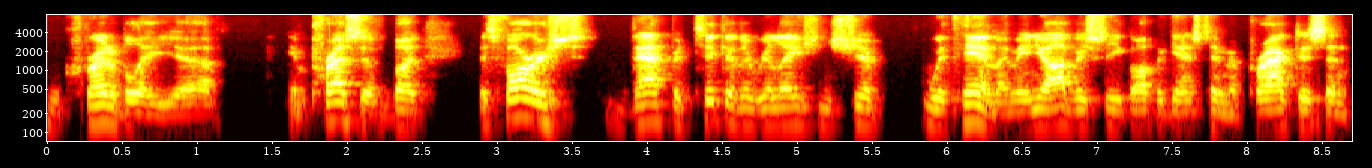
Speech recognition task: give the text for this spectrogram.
incredibly impressive. But as far as that particular relationship with him, I mean, you obviously go up against him in practice, and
